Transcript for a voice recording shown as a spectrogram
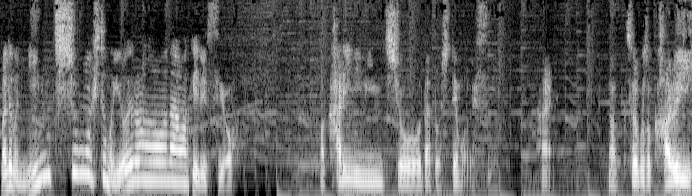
まあでも認知症の人もいろいろなわけですよ。まあ仮に認知症だとしてもです。はい。まあそれこそ軽い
